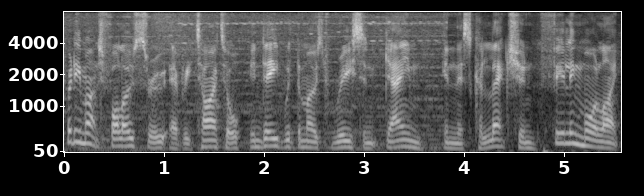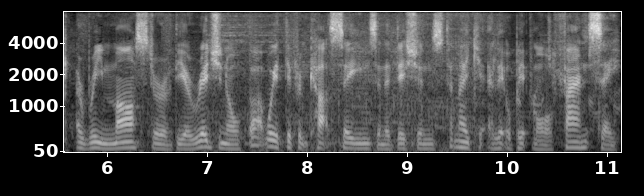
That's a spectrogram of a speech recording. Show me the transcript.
pretty much follows through every title, indeed with the most recent game in this collection feeling more like a remaster of the original, but with different cutscenes and additions to make it a little bit more fancy.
